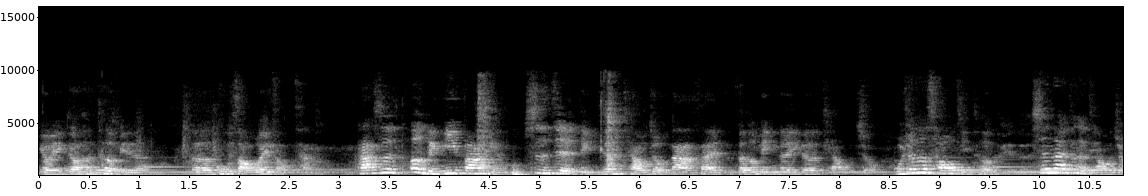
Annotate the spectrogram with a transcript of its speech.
有一个很特别的呃古早味早餐，它是二零一八年世界顶尖调酒大赛得名的一个调酒，我觉得超级特别的。现在这个调酒。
